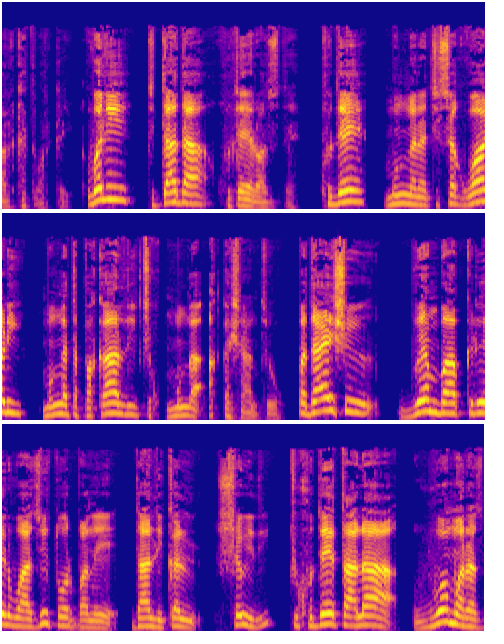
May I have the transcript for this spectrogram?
برکت ورکړي ولی چې دا دا خدای ورځ ده خدای مونږ نه چې څغواړي مونږ ته پکار دي چې مونږه اک شانتیو پدایش دویم باب کې ډیر واضح تور باندې دا لیکل شوی دی چې خدای تعالی و مرز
